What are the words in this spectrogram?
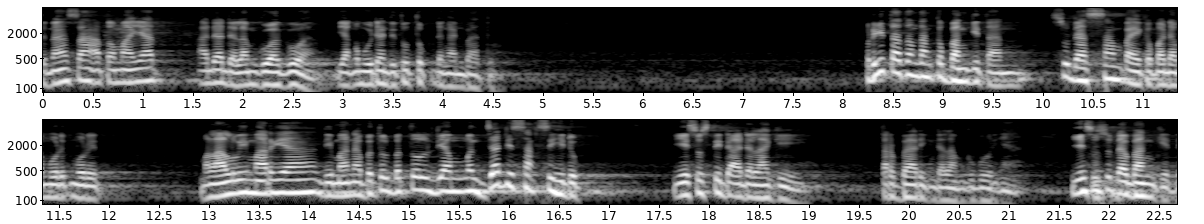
jenazah atau mayat ada dalam gua-gua yang kemudian ditutup dengan batu. Berita tentang kebangkitan sudah sampai kepada murid-murid melalui Maria di mana betul-betul dia menjadi saksi hidup. Yesus tidak ada lagi terbaring dalam kuburnya. Yesus sudah bangkit.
